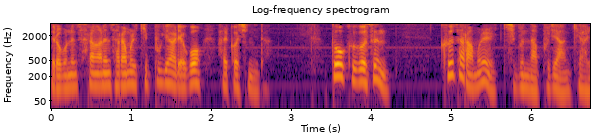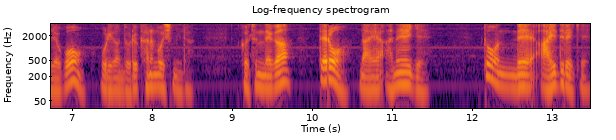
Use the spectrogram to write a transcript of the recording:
여러분은 사랑하는 사람을 기쁘게 하려고 할 것입니다. 또 그것은 그 사람을 기분 나쁘지 않게 하려고 우리가 노력하는 것입니다. 그것은 내가 때로 나의 아내에게 또 내 아이들에게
